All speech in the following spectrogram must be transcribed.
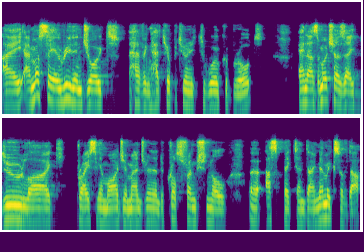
I, I must say I really enjoyed having had the opportunity to work abroad. And as much as I do like pricing and margin management and the cross-functional uh, aspect and dynamics of that,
